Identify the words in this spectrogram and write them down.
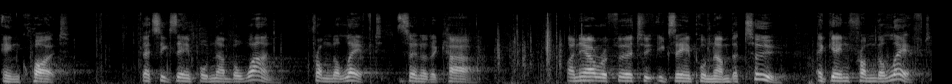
End quote. That's example number one from the left, Senator Carr. I now refer to example number two, again from the left,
